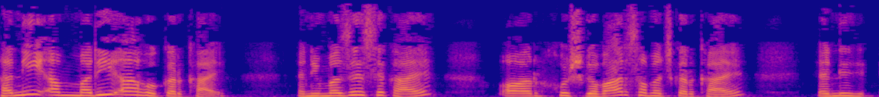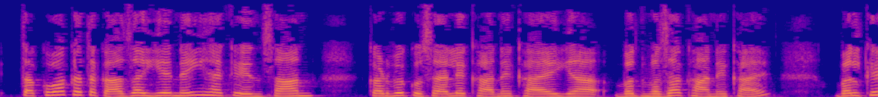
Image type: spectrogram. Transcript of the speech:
ہنی ام مری آ ہو کر کھائے یعنی مزے سے کھائے اور خوشگوار سمجھ کر کھائے۔ یعنی تقوا کا تقاضا یہ نہیں ہے کہ انسان کڑوے کسیلے کھانے کھائے یا بد مزہ کھانے کھائے، بلکہ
